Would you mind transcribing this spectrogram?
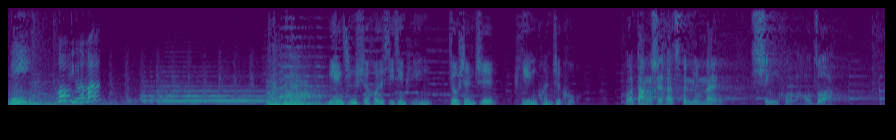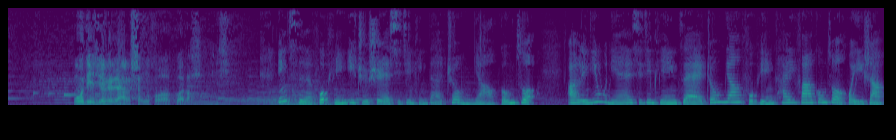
你脱贫了吗？年轻时候的习近平就深知贫困之苦。我当时和村民们辛苦劳作，目的就是让生活过得好一些。因此，扶贫一直是习近平的重要工作。二零一五年，习近平在中央扶贫开发工作会议上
